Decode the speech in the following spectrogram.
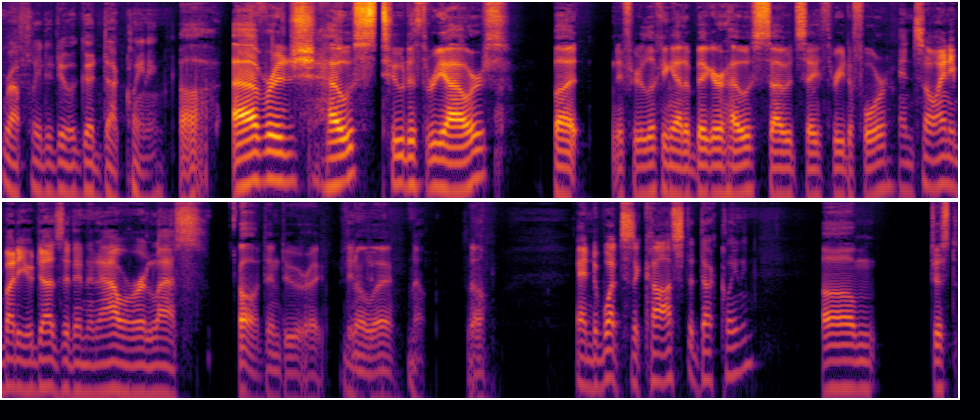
roughly to do a good duct cleaning? uh, average house two to three hours, but if you're looking at a bigger house, I would say three to four. And so anybody who does it in an hour or less, Oh, didn't do it right. No way. no. No. And what's the cost of duct cleaning? Um, just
